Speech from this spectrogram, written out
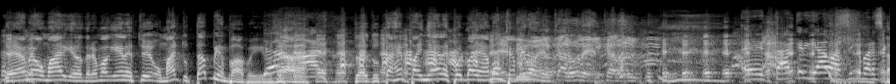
yo llamé a Omar, que lo tenemos aquí en el estudio. Omar, ¿tú estás bien, papi? Omar. tú, tú estás en pañales por Bayamón, camino. el calor, el calor. Está criado, así que parece que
